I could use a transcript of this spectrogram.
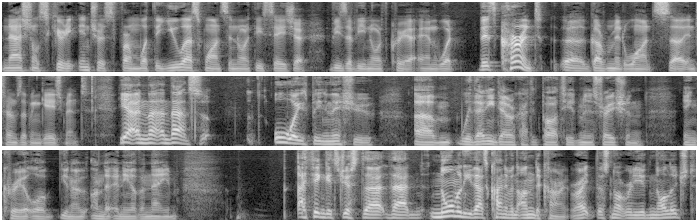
national security interests from what the U.S. wants in Northeast Asia vis-a-vis North Korea and what this current uh, government wants uh, in terms of engagement. Yeah, and and that's always been an issue um, with any Democratic Party administration in Korea, or you know, under any other name. I think it's just that that normally that's kind of an undercurrent, right? That's not really acknowledged.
